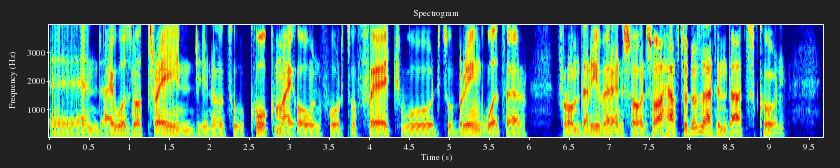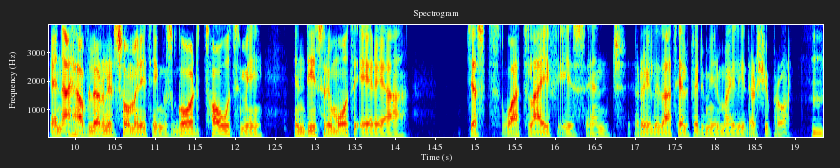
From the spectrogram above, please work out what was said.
uh, and I was not trained, you know, to cook my own food, to fetch wood, to bring water from the river, and so on. So I have to do that in that school, and I have learned so many things. God taught me in this remote area just what life is, and really that helped me in my leadership role. Hmm.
